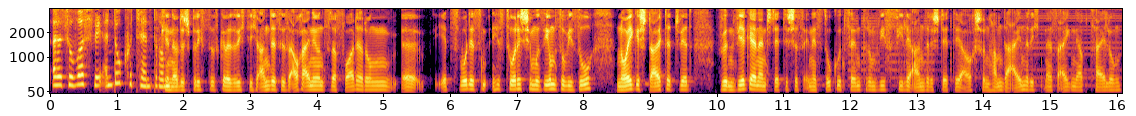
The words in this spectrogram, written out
äh, sowas wie ein Dokuzentrum. Genau, du sprichst das gerade richtig an. Das ist auch eine unserer Forderungen. Äh, jetzt, wo das historische Museum sowieso neu gestaltet wird, würden wir gerne ein städtisches NS-Doku-Zentrum, wie es viele andere Städte ja auch schon haben, da einrichten als eigene Abteilung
